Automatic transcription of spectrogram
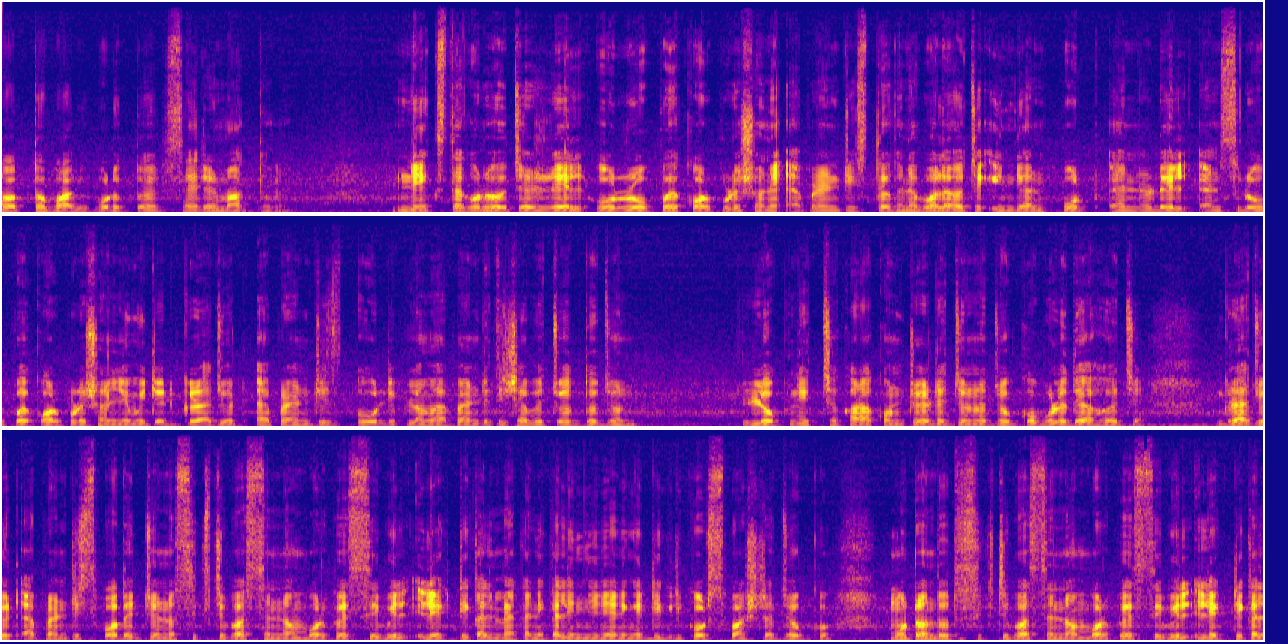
তথ্য পাবে প্রদত্ত ওয়েবসাইটের মাধ্যমে। নেক্সট দেখো রয়েছে রেল ও রোপওয়ে কর্পোরেশনে অ্যাপারেন্টিস তো এখানে বলা হচ্ছে Indian port and rail and ropeway corporation limited graduate apprentice ও ডিপ্লোমা অ্যাপারেন্টিস হিসাবে চোদ্দ জন লোক নিচ্ছে। কারা কোন ট্রেডের জন্য যোগ্য বলে দেওয়া হয়েছে? গ্র্যাজুয়েট অ্যাপ্রেন্টিস পদের জন্য সিক্সটি পার্সেন্ট নম্বর পেয়ে সিভিল ইলেকট্রিক্যাল মেকানিক্যাল ইঞ্জিনিয়ারিংয়ের ডিগ্রি কোর্স পাসটা যোগ্য। মোট অন্তত সিক্সটি পার্সেন্ট নম্বর পেয়ে সিভিল ইলেকট্রিক্যাল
